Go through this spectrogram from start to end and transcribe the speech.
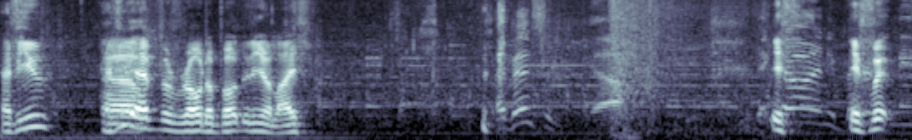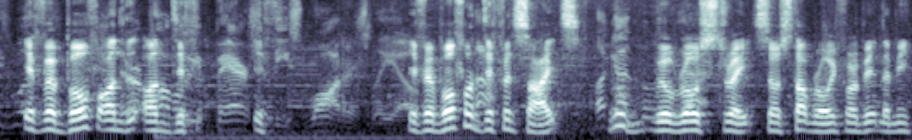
Have you have you Uh, ever rowed a boat in your life? Hey Vincent, Yeah. think If there are any if we in these if woods? we're both on There the on different if- waters, if we're both on different sides, we'll, we'll row straight. So stop rowing for a bit. Let me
